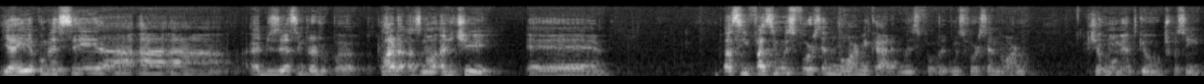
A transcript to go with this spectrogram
E aí eu comecei a, a, a, a dizer assim pra Ju. Claro, as no- a gente. é, assim, fazia um esforço enorme, cara. Um esforço, um esforço enorme. Chegou um momento que eu, tipo assim,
